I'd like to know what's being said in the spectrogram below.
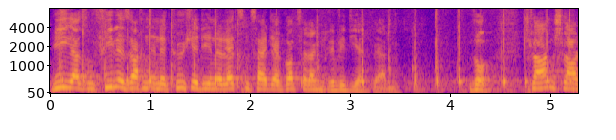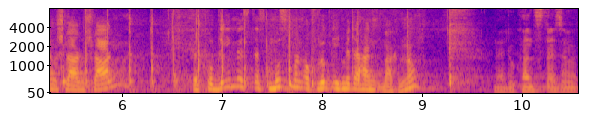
Wie ja so viele Sachen in der Küche, die in der letzten Zeit ja Gott sei Dank revidiert werden. So, schlagen, schlagen, schlagen, schlagen. Das Problem ist, das muss man auch wirklich mit der Hand machen. Ne? Na, du kannst also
